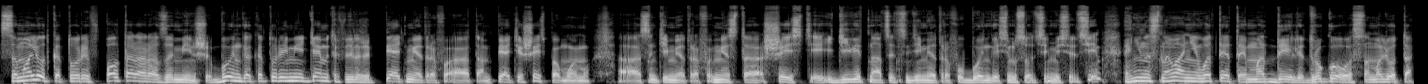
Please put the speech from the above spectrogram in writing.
Самолет, который в полтора раза меньше Боинга, который имеет диаметр даже 5 метров, а там 5,6, по-моему, а, сантиметров, вместо 6 и 19 сантиметров у Боинга 777, они на основании вот этой модели другого самолета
